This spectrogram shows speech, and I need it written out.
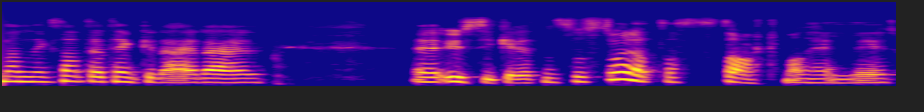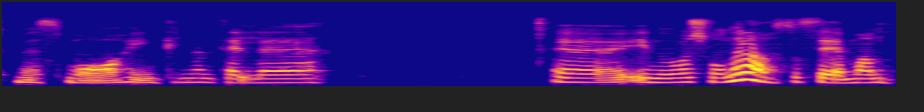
Men jeg tenker der er uh, usikkerheten så stor at da starter man heller med små inkrementelle uh, innovasjoner, da. Så ser man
